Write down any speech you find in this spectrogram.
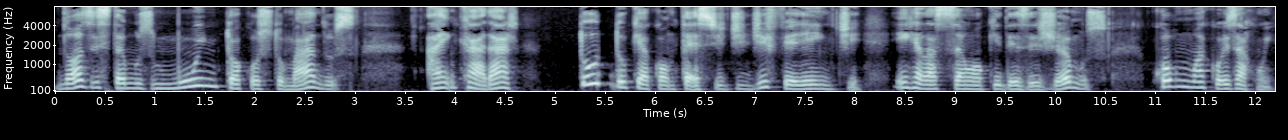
Nós estamos muito acostumados a encarar tudo o que acontece de diferente em relação ao que desejamos como uma coisa ruim.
